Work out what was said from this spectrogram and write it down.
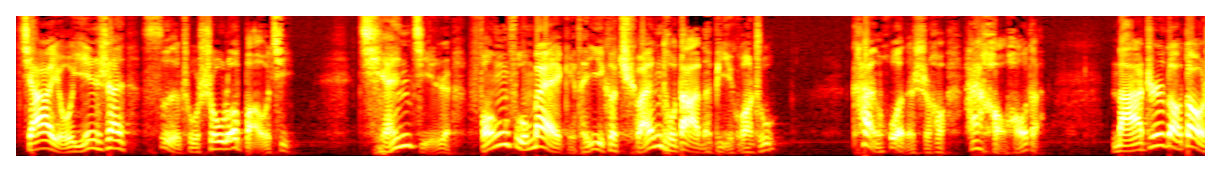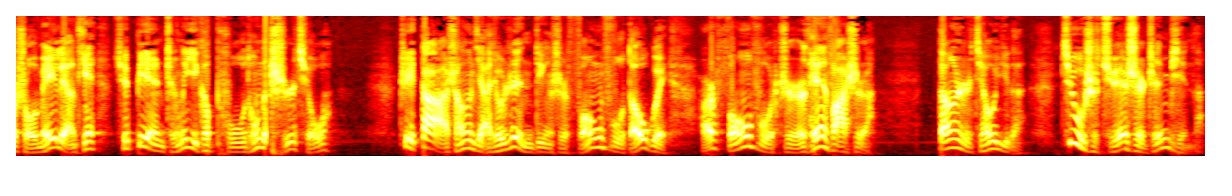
家有银山，四处收罗宝器。前几日，冯父卖给他一颗拳头大的碧光珠，看货的时候还好好的，哪知道到手没两天，却变成了一颗普通的石球啊！这大商家就认定是冯富捣鬼，而冯富指天发誓啊，当日交易的就是绝世珍品呢。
